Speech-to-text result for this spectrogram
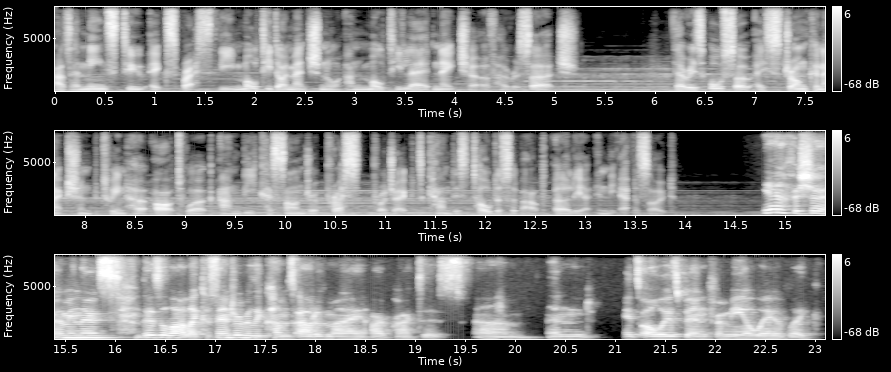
as a means to express the multidimensional and multi layered nature of her research. There is also a strong connection between her artwork and the Cassandra Press project Candice told us about earlier in the episode. Yeah, for sure. I mean, there's there's a lot. Like Cassandra really comes out of my art practice, um, and it's always been for me a way of like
